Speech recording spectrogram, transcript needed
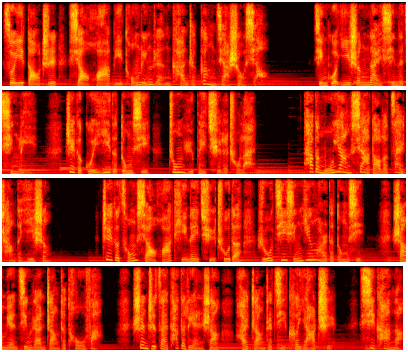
所以导致小华比同龄人看着更加瘦小。经过医生耐心的清理，这个诡异的东西终于被取了出来。它的模样吓到了在场的医生。这个从小华体内取出的如畸形婴儿的东西，上面竟然长着头发，甚至在他的脸上还长着几颗牙齿。细看呢。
